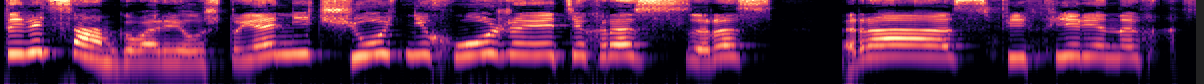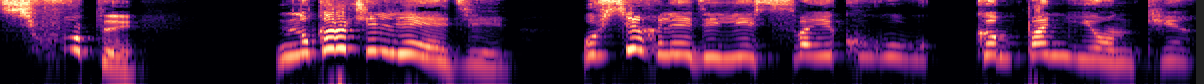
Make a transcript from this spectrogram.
Ты ведь сам говорил, что я ничуть не хуже этих раз... раз... расфифиренных... Тьфу ты! Ну, короче, леди. У всех леди есть свои компаньонки.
